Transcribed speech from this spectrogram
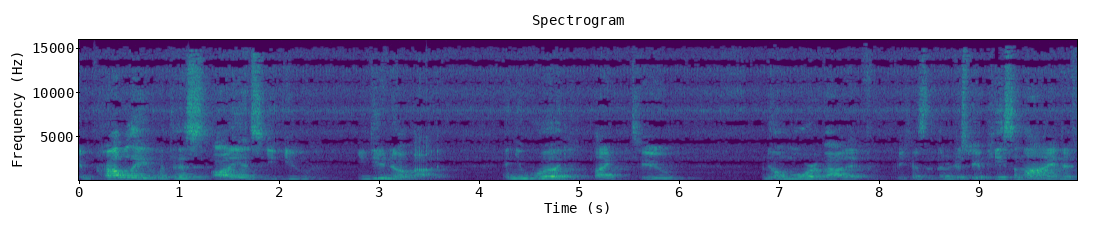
And probably with this audience, you, you, you do know about it. And you would like to know more about it because there would just be a peace of mind if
